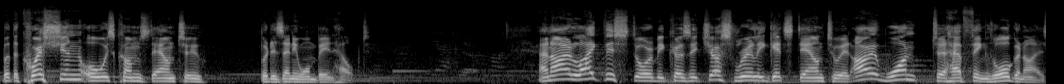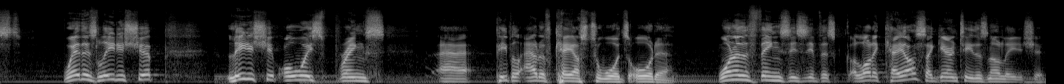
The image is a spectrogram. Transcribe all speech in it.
but the question always comes down to but is anyone being helped? And I like this story because it just really gets down to it. I want to have things organized. Where there's leadership, leadership always brings uh, people out of chaos towards order. One of the things is if there's a lot of chaos, I guarantee there's no leadership.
